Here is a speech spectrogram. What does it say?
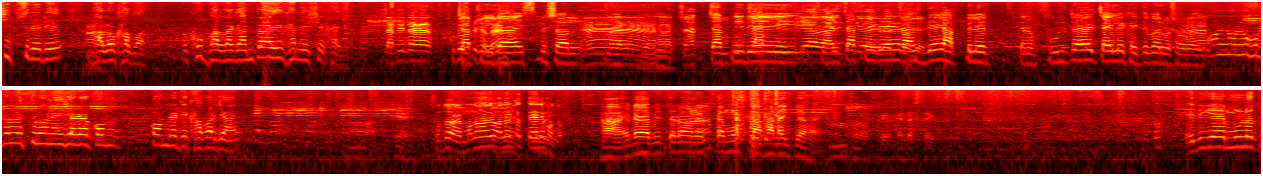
চিপস রেডে ভালো খাবার। খুব ভালো লাগে আমি প্রায় এখানে এসে খাই। চাটনিটা খুব চাটনিটা স্পেশাল হ্যাঁ, চাটনি দিয়ে চাটনি দিয়ে রাইস দিয়ে হাফ প্লেট কেন ফুলটা চাইলে খাইতে পারব সবাই। অন্য অন্য হোটেলের তুলনায় এই জায়গায় কম কম রেটে খাবার যায়। সুন্দর মনে হয় অনেকটা তেহারি মতো। হ্যাঁ এটার ভিতরে অনেকটা মশলা খাটাইতে হয়। এদিকে মূলত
